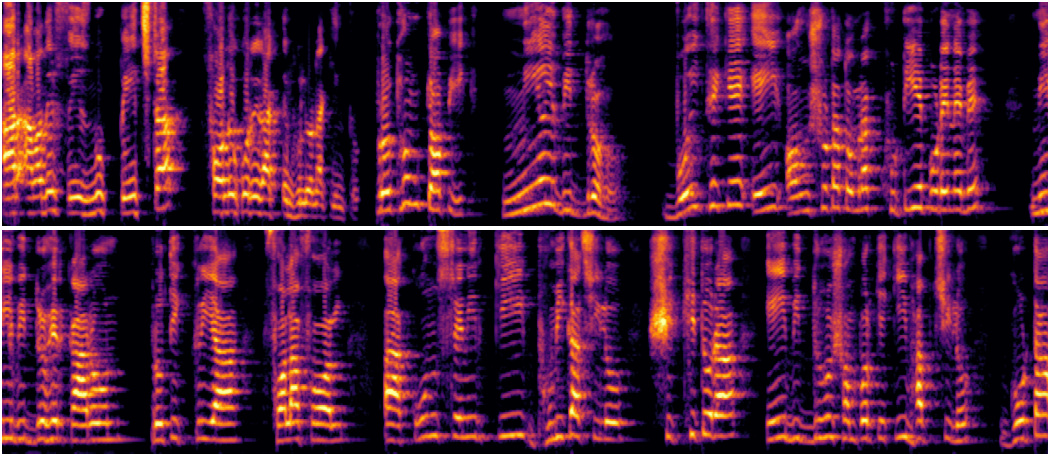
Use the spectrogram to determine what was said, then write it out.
আর আমাদের ফেসবুক পেজটা ফলো করে রাখতে ভুলো না কিন্তু। প্রথম টপিক নীল বিদ্রোহ। বই থেকে এই অংশটা তোমরা খুঁটিয়ে পড়ে নেবে। নীল বিদ্রোহের কারণ, প্রতিক্রিয়া, ফলাফল কোন শ্রেণির কি ভূমিকা ছিল? শিক্ষিতরা এই বিদ্রোহ সম্পর্কে কি ভাবছিল? গোটা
